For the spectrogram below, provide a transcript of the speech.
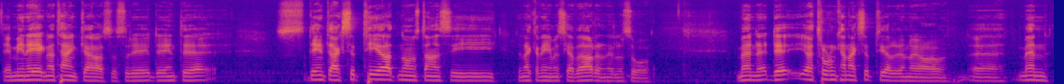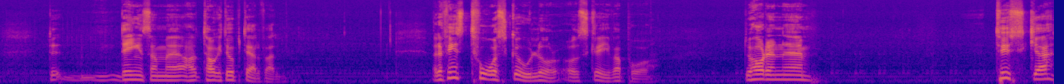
det är mina egna tankar alltså, så det, det, är inte, det är inte accepterat någonstans i den akademiska världen eller så. Men eh, det, jag tror de kan acceptera det när jag... Eh, men det, det, är ingen som eh, har tagit upp det i alla fall. Det finns två skolor att skriva på. Du har den eh, tyska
